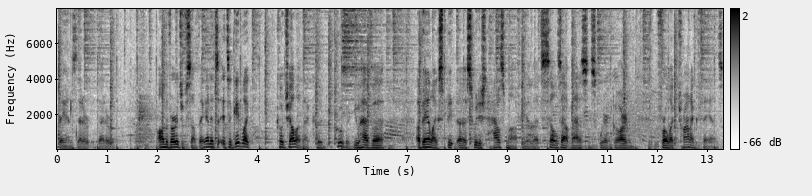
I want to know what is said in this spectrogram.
bands that are that are on the verge of something. And it's, it's a gig like Coachella that could prove it. You have a, a band like Spe uh, Swedish House Mafia that sells out Madison Square Garden for electronic fans,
